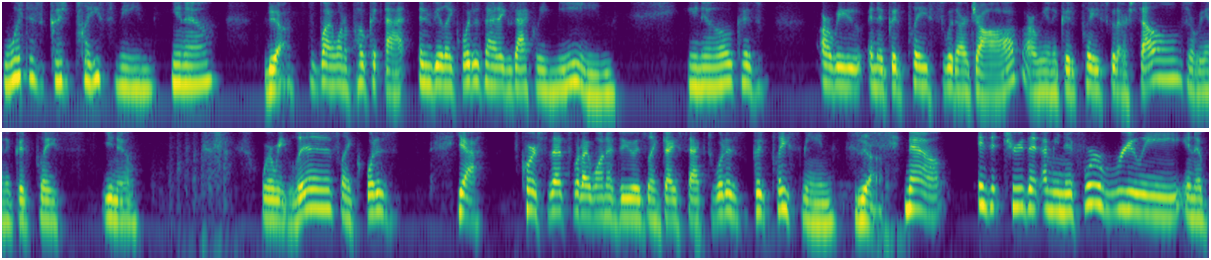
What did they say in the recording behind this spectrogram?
what does good place mean? You know? Yeah. That's why I want to poke at that and be like, what does that exactly mean? You know, because are we in a good place with our job? Are we in a good place with ourselves? Are we in a good place, you know? where we live like what is yeah of course that's what i want to do is like dissect what does good place mean yeah now is it true that i mean if we're really in a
